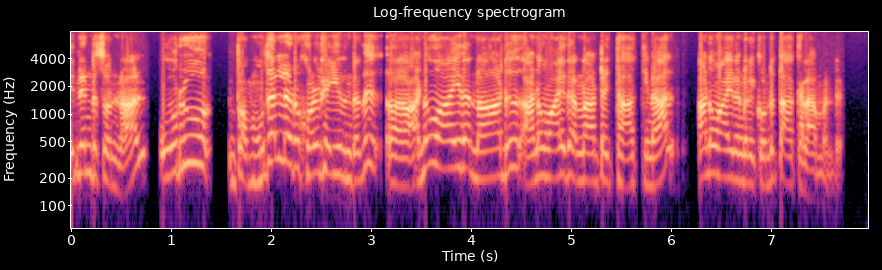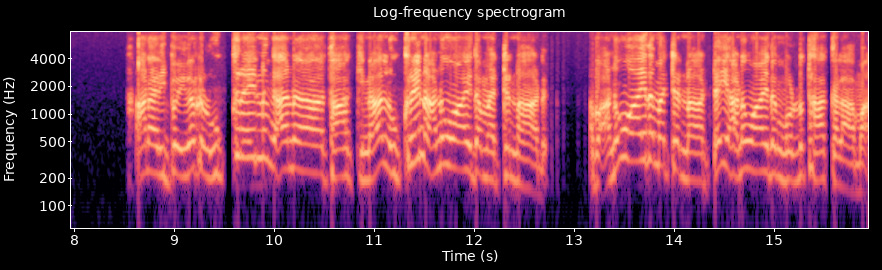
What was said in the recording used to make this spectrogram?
என்னென்று சொன்னால் ஒரு இப்ப முதல்ல ஒரு கொள்கை இருந்தது அஹ், அணு ஆயுத நாடு அணு ஆயுத நாட்டை தாக்கினால் அணு ஆயுதங்களை கொண்டு தாக்கலாம் என்று ஆனால் இப்ப இவர்கள் உக்ரைன் அணு தாக்கினால் உக்ரைன் அணு ஆயுதமற்ற நாடு. அப்ப அணு ஆயுதமற்ற நாட்டை அணு ஆயுதம் கொண்டு தாக்கலாமா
